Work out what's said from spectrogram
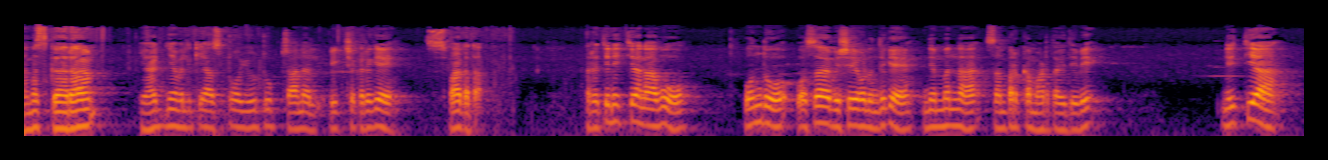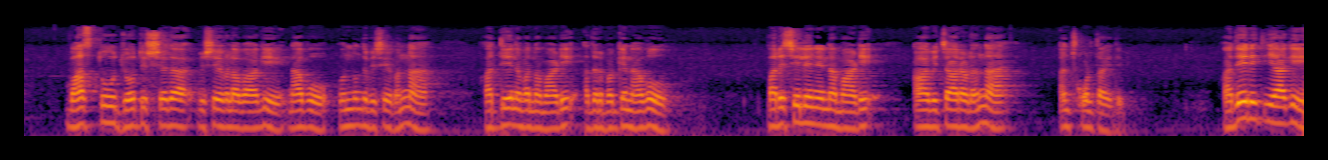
ನಮಸ್ಕಾರ. ಯಾಜ್ಞವಲ್ಕಿ ಆಸ್ಟ್ರೋ ಯೂಟ್ಯೂಬ್ ಚಾನಲ್ ವೀಕ್ಷಕರಿಗೆ ಸ್ವಾಗತ. ಪ್ರತಿನಿತ್ಯ ನಾವು ಒಂದು ಹೊಸ ವಿಷಯಗಳೊಂದಿಗೆ ನಿಮ್ಮನ್ನು ಸಂಪರ್ಕ ಮಾಡ್ತಾ ಇದ್ದೀವಿ. ನಿತ್ಯ ವಾಸ್ತು ಜ್ಯೋತಿಷ್ಯದ ವಿಷಯಗಳವಾಗಿ ನಾವು ಒಂದೊಂದು ವಿಷಯವನ್ನು ಅಧ್ಯಯನವನ್ನು ಮಾಡಿ, ಅದರ ಬಗ್ಗೆ ನಾವು ಪರಿಶೀಲನೆಯನ್ನು ಮಾಡಿ ಆ ವಿಚಾರಗಳನ್ನು ಹಂಚ್ಕೊಳ್ತಾ ಇದ್ದೀವಿ. ಅದೇ ರೀತಿಯಾಗಿ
